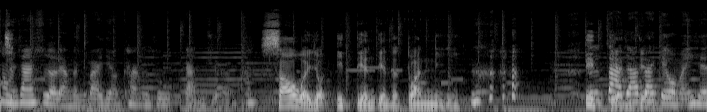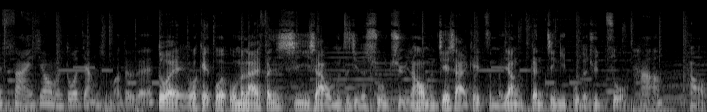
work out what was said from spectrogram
那我们现在试了两个礼拜，一定要看得出感觉了。稍微有一点点的端倪，就是大家在给我们一些 sign，希望我们多讲什么，对不对？对，我给我我们来分析一下我们自己的数据，然后我们接下来可以怎么样更进一步的去做。好，好，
